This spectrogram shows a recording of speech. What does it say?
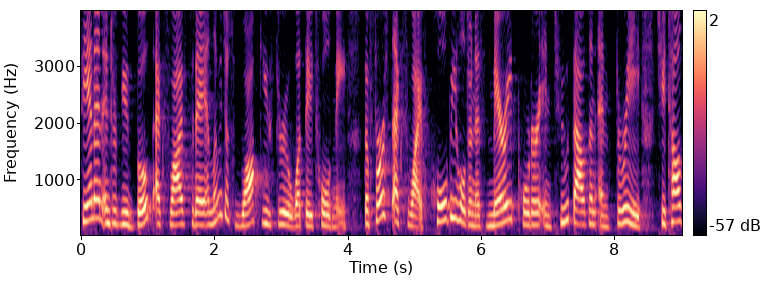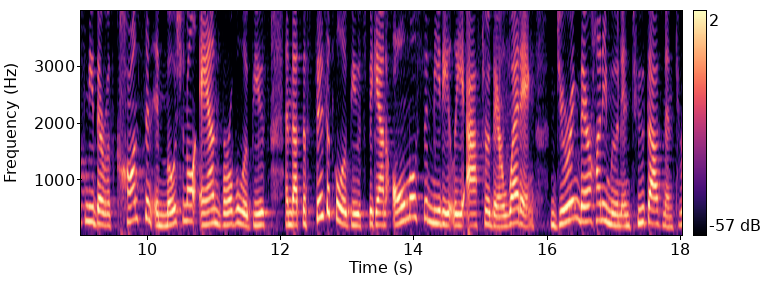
CNN interviewed both ex wives today, and let me just walk you through what they told me. The first ex wife, Colbie Holderness, married Porter in 2003. She tells me there was constant emotional and verbal abuse, and that the physical abuse began almost immediately after their wedding. During their honeymoon in 2003,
